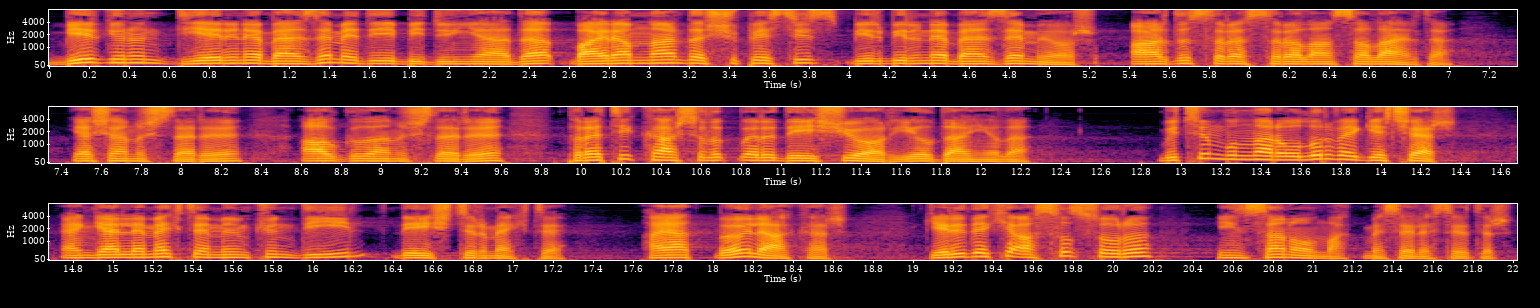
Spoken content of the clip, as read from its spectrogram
Bir günün diğerine benzemediği bir dünyada bayramlar da şüphesiz birbirine benzemiyor, ardı sıra sıralansalar da. Yaşanışları, algılanışları, pratik karşılıkları değişiyor yıldan yıla. Bütün bunlar olur ve geçer. Engellemek de mümkün değil, değiştirmek de. Hayat böyle akar. Gerideki asıl soru insan olmak meselesidir.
